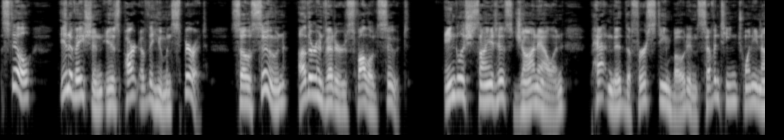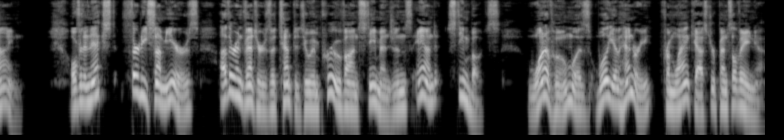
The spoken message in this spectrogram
Still, innovation is part of the human spirit, so soon other inventors followed suit. English scientist John Allen patented the first steamboat in 1729. Over the next 30 some years, other inventors attempted to improve on steam engines and steamboats, one of whom was William Henry from Lancaster, Pennsylvania.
